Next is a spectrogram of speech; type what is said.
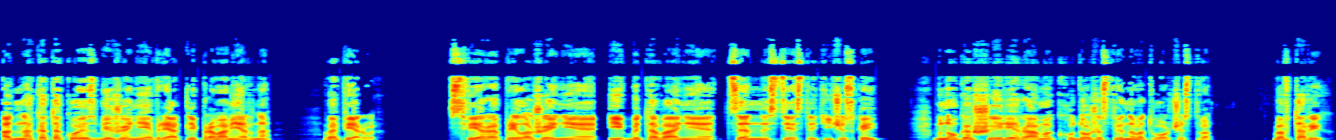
Однако такое сближение вряд ли правомерно. Во-первых, сфера приложения и бытования ценности эстетической много шире рамок художественного творчества. Во-вторых,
